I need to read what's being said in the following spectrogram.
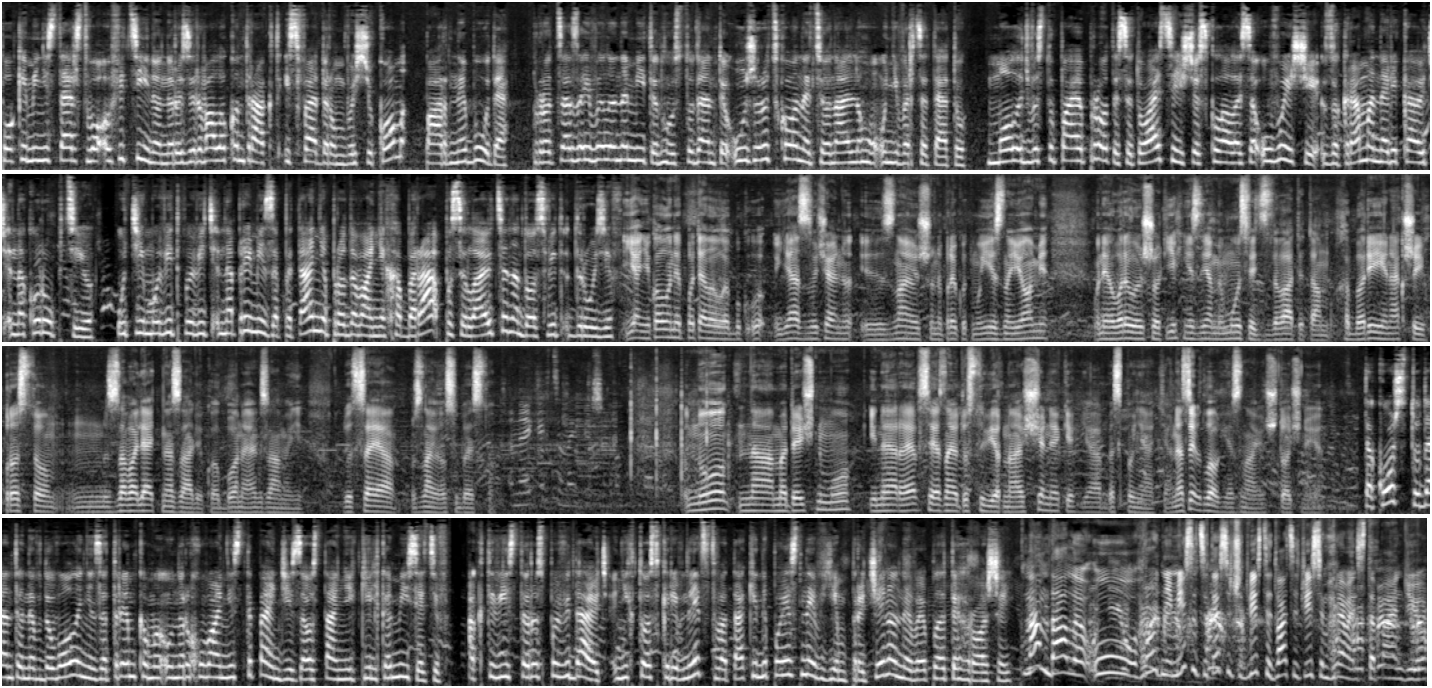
Поки міністерство офіційно не розірвало контракт із Федором Вищуком, пар не буде. Про це заявили на мітингу студенти Ужгородського національного університету. Молодь виступає проти ситуації, що склалася у виші, зокрема, нарікають на корупцію. Утім, у відповідь на прямі запитання про давання хабара посилаються на досвід друзів. Я ніколи не бук- я звичайно е, знаю, що, наприклад, мої знайомі вони говорили, що от їхні знайомі мусять здавати там хабарі, інакше їх просто завалять на заліку або на екзамені. Тобто це я знаю особисто. А на яких це найбільше? Ну на медичному і на РФ все я знаю достовірно, а ще на яких я без поняття. На цих двох я знаю, що точно є. Також студенти невдоволені затримками у нарахуванні стипендій за останні кілька місяців. Активісти розповідають, ніхто з керівництва так і не пояснив їм причину невиплати грошей. Нам дали у грудні місяці 1228 гривень стипендію.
